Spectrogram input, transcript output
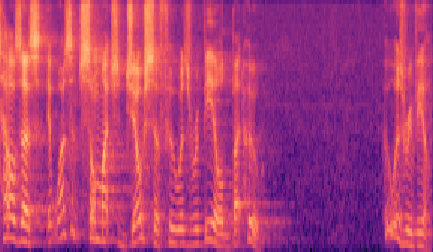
tells us it wasn't so much Joseph who was revealed, but who? Who was revealed?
